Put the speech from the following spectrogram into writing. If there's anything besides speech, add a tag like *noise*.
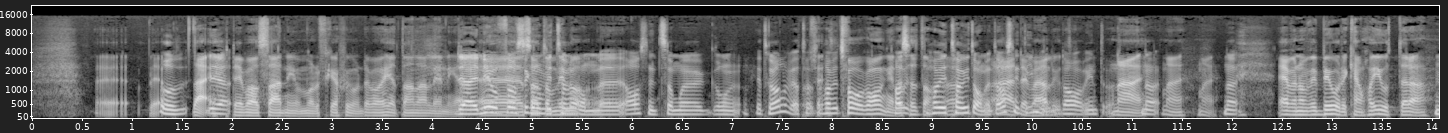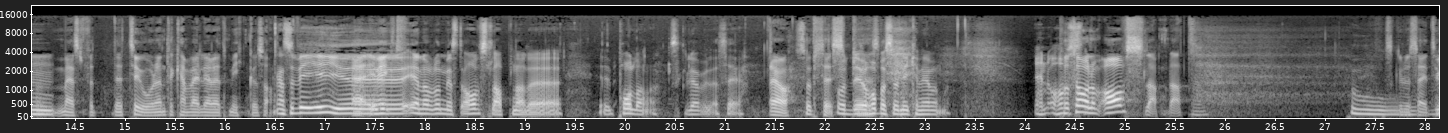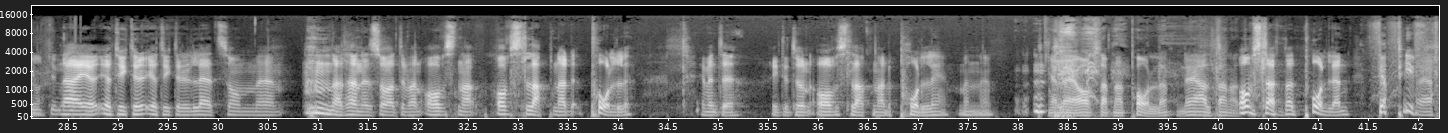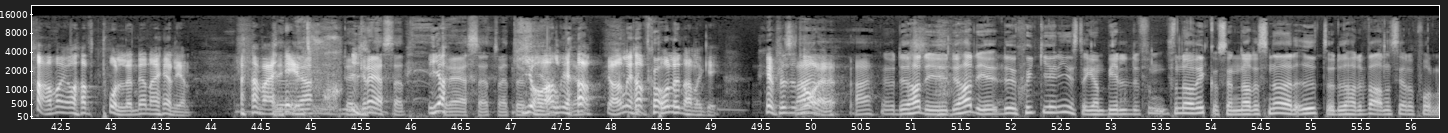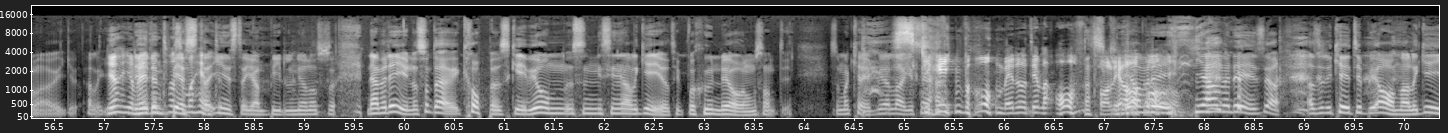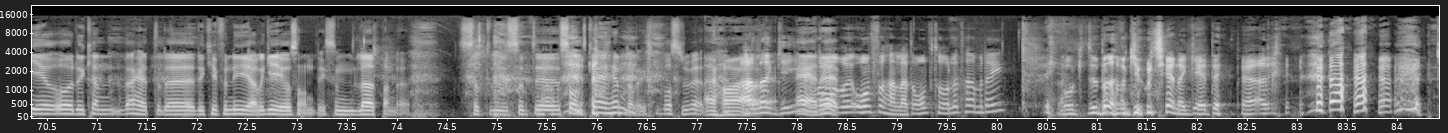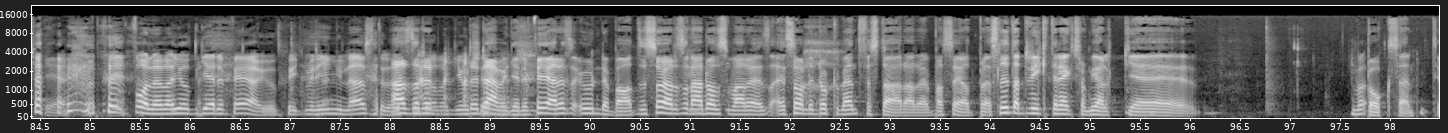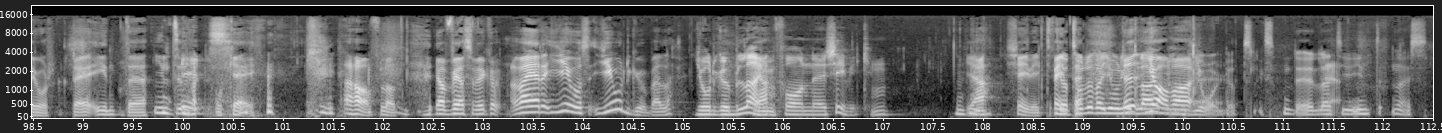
Eh. Och, Nej, ja. det var sanning och modifikation. Det var helt andra anledningar. Det är nog Eh, första gången vi tar om eh, avsnitt så många gånger. Jag tror aldrig vi har tagit har vi, Två gånger har, dessutom. har vi tagit om ett Nej, avsnitt det innan? aldrig Det har vi inte. Nej, Nej. nej, nej. Nej. Även om vi borde kanske ha gjort det där. Mm. Mest för att Tor inte kan välja rätt mick och så. Alltså vi är ju Eh, eh, en av de mest avslappnade poddarna skulle jag vilja säga. Ja, Så, precis. och det precis. hoppas jag att ni kan leva med. En På tal om avslappnat. Oh, Skulle du säga, vilken- Nej, jag, jag, tyckte, jag tyckte det lät som eh, *clears throat* att han sa att det var en avsna, avslappnad poll. Jag vet inte riktigt hur en avslappnad poll är, men eh, *laughs* Eller avslappnad pollen. Det är allt annat. avslappnad pollen. Fy fan vad jag har haft pollen denna helgen. *laughs* Det var helt Ja, det är gräset. Ja. Gräset vet du. Jag har aldrig, Ja. haft, jag har aldrig haft pollenallergi. Helt plötsligt har jag Nej, det. nej. Ja, Du, hade ju, du, hade ju, du skickade ju en Instagram-bild för, för några veckor sedan när det snöade ute och du hade världens jävla pollenallergi. Ja, jag det är vet den inte vad som har bästa hänt. Instagram-bilden jag någonsin. Nej men det är ju något sånt där, kroppen skriver ju om sin, sina allergier typ var sjunde år eller sånt ju. Så man kan ju bli allergisk. *laughs* Skriver om, är det något jävla avtal jag Ja har? men, det är, ja men det är ju så. Alltså du kan ju typ bli av med allergier och du kan, vad heter det, du kan ju få nya allergier och sånt liksom löpande. Så att, så att eh, sånt kan ju hända liksom, bara så du vet. Allergi är det- har omförhandlat avtalet här med dig. Och du behöver godkänna GDPR. Pollen har gjort GDPR-utskick men ingen läste det. Alltså så det, det där med GDPR är så underbart. Du såg en sån här någon som hade sån dokumentförstörare baserat på det. Sluta drick direkt från mjölk. Eh, boxen, Tor. Det är inte Inte okej. *laughs* Jaha, förlåt. Jag ber så mycket. Vad är det? Juice, jordgubb eller? Jordgubb lime Ja. från eh, Kivik. Ja, Kivik. Fint. Mhm. Jag trodde det var jordgubb Du, jag var- yoghurt. Liksom. Det lät ju inte nice.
